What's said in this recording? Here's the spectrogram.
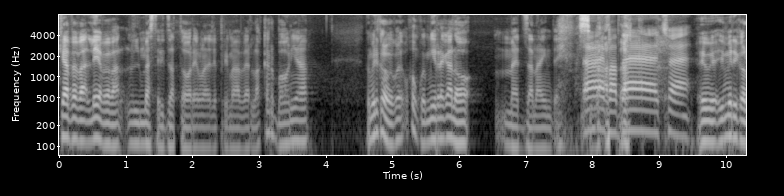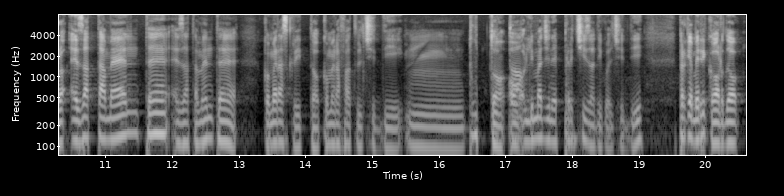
che aveva lei aveva il masterizzatore, una delle prime a averlo a Carbonia. Non mi ricordo, comunque mi regalò mezza Nine Day. Eh, vabbè, cioè. Io mi ricordo esattamente, esattamente come era scritto, come era fatto il CD, mm, tutto, Tutto. ho l'immagine precisa di quel CD, perché mi ricordo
